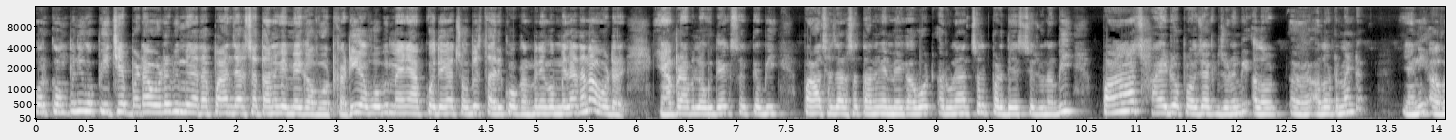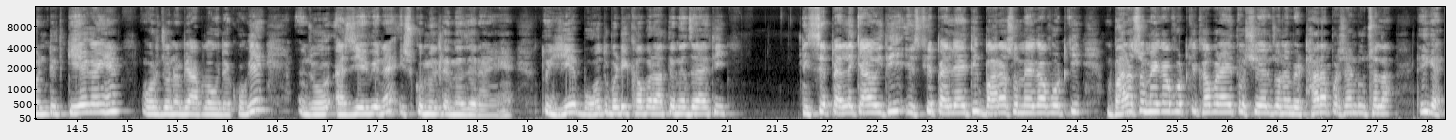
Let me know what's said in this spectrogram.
और कंपनी को पीछे बड़ा ऑर्डर भी मिला था, पाँच हज़ार सतानवे मेगा वोट का, ठीक है? वो भी मैंने आपको देखा, चौबीस तारीख को कंपनी को मिला था ना ऑर्डर यहाँ पर आप लोग देख सकते हो भी पाँच हज़ार सतानवे मेगा वोट अरुणाचल प्रदेश से जो ना भी पाँच हाइड्रो प्रोजेक्ट जो ना भी अलॉटमेंट यानी आवंटित किए गए हैं। और जो ना भी आप लोग देखोगे, जो एस है इसको मिलते नज़र आए हैं। तो ये बहुत बड़ी खबर आते नज़र आई थी। इससे पहले क्या हुई थी? इससे पहले आई थी 1200 मेगावाट की। 1200 मेगावाट की खबर आई तो शेयर जो है अठारह परसेंट उछला, ठीक है?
